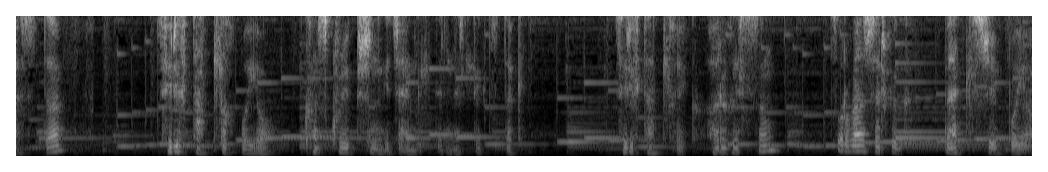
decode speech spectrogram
ёстой. Цэрэг татлах буюу conscription гэж англи дээр нэрлэгддэг. Цэрэг татлагыг хоригдсан 6 ширхэг battleship буюу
